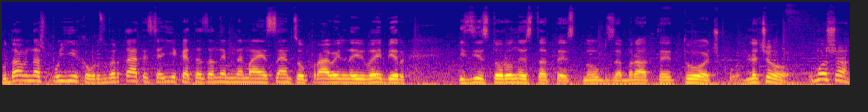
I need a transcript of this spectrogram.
Куди він аж поїхав? Розвертатися, їхати за ним немає сенсу. Правильний вибір і зі сторони статист. Ну, б забрати точку. Для чого? Тому що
